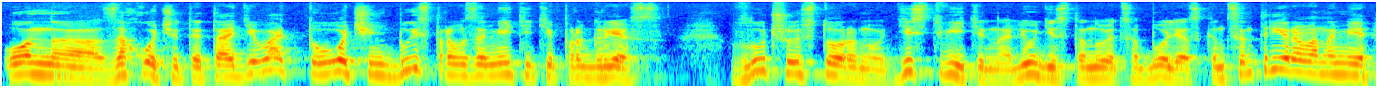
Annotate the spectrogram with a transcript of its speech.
он э, захочет это одевать, то очень быстро вы заметите прогресс в лучшую сторону. Действительно, люди становятся более сконцентрированными,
